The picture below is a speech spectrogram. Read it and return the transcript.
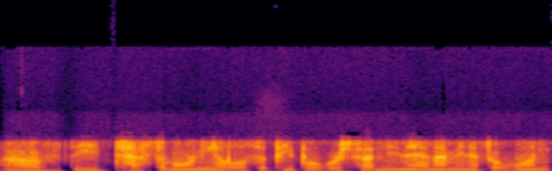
of the testimonials that people were sending in. I mean, if it one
